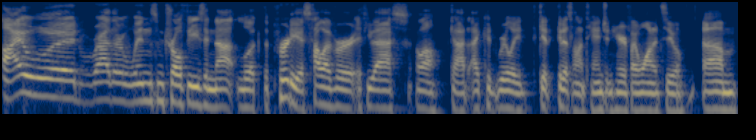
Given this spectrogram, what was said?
I would rather win some trophies and not look the prettiest. However, if you ask, well, God, I could really get get us on a tangent here if I wanted to. Um,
